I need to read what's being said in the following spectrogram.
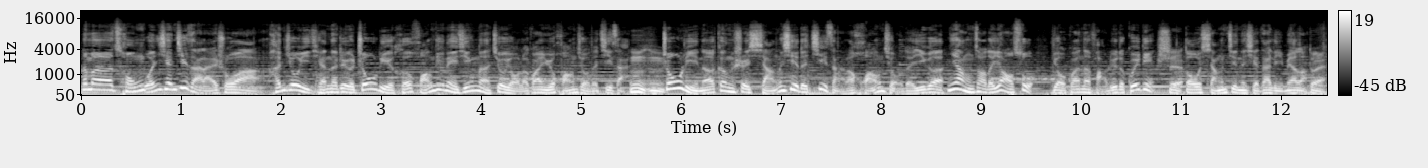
那么从文献记载来说啊，很久以前的这个《周礼》和《黄帝内经》呢，就有了关于黄酒的记载。嗯嗯周礼》呢更是详细的记载了黄酒的一个酿造的要素，有关的法律的规定是都详尽的写在里面了。对，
